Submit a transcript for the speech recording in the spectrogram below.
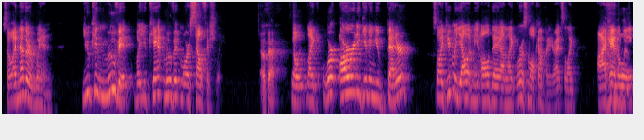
So another win. You can move it, but you can't move it more selfishly. Okay. So like we're already giving you better. So like people yell at me all day on like we're a small company, right? So like I handle it.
